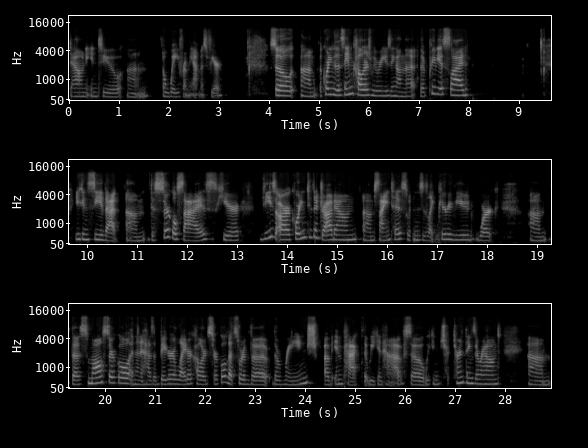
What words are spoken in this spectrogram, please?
down into um, away from the atmosphere? So um, according to the same colors we were using on the, the previous slide, you can see that um, the circle size here, these are according to the drawdown um, scientists, and this is like peer-reviewed work, um, the small circle and then it has a bigger lighter colored circle that's sort of the the range of impact that we can have. So we can turn things around um,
